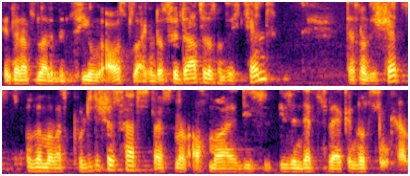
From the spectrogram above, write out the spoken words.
internationale Beziehungen ausgleichen. Und das führt dazu, dass man sich kennt, dass man sich schätzt und wenn man was Politisches hat, dass man auch mal diese, diese Netzwerke nutzen kann.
